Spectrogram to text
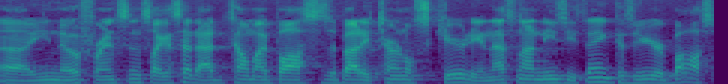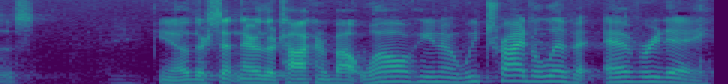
Uh, you know, for instance, like I said, I had to tell my bosses about eternal security, and that's not an easy thing because they're your bosses. You know, they're sitting there, they're talking about, well, you know, we try to live it every day.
